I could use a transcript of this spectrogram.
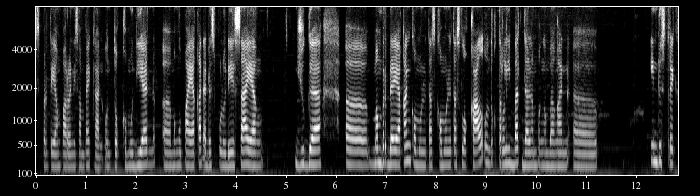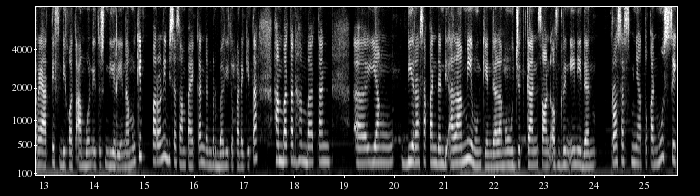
seperti yang Pak Roni sampaikan untuk kemudian uh, mengupayakan ada 10 desa yang juga uh, memberdayakan komunitas-komunitas lokal untuk terlibat dalam pengembangan uh, industri kreatif di Kota Ambon itu sendiri. Nah, mungkin Pak Roni bisa sampaikan dan berbagi kepada kita hambatan-hambatan uh, yang dirasakan dan dialami mungkin dalam mewujudkan Sound of Green ini dan proses menyatukan musik,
